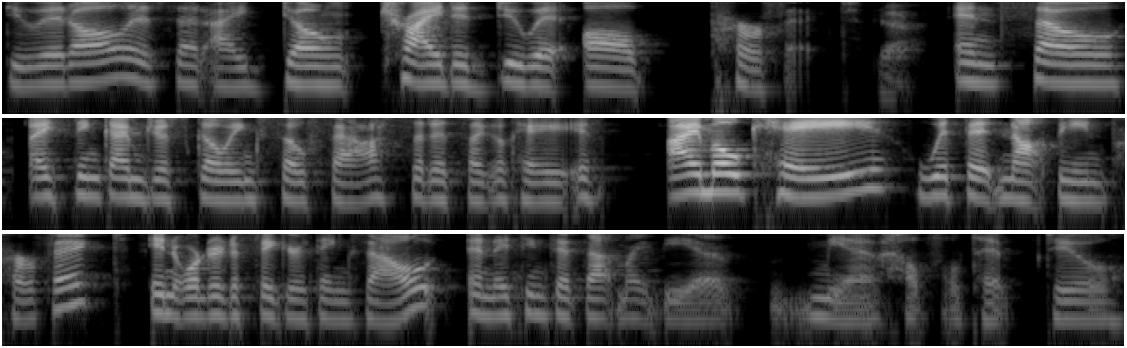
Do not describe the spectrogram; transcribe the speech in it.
do it all is that I don't try to do it all perfect. Yeah. And so I think I'm just going so fast that it's like, okay, if I'm okay with it not being perfect in order to figure things out. And I think that that might be a me a helpful tip too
